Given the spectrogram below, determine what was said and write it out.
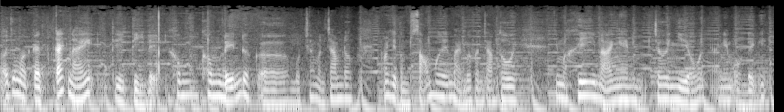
nói chung là cái cách này thì tỷ lệ không không đến được ờ, một trăm phần trăm đâu. Nó chỉ tầm 60 đến 70 phần trăm thôi. Nhưng mà khi mà anh em chơi nhiều ấy, anh em ổn định ấy,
